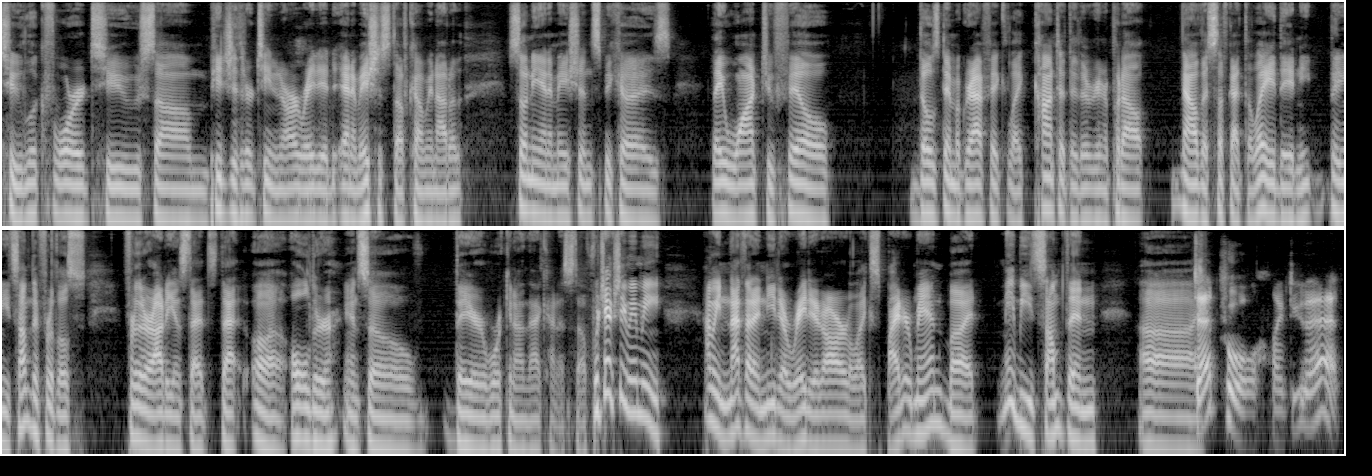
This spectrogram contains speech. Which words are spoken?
to look forward to some PG 13 and R rated animation stuff coming out of Sony Animations because they want to fill those demographic like content that they're going to put out now that stuff got delayed. They need they need something for those for their audience that's that uh, older, and so they're working on that kind of stuff. Which actually made me, I mean, not that I need a rated R like Spider Man, but maybe something. Uh, Deadpool, like do that.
